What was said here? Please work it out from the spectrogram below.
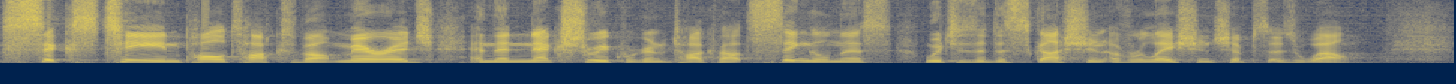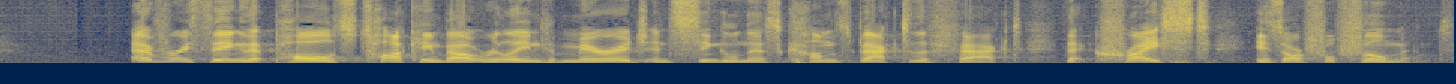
16, Paul talks about marriage, and then next week we're going to talk about singleness, which is a discussion of relationships as well. Everything that Paul is talking about relating to marriage and singleness comes back to the fact that Christ is our fulfillment.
